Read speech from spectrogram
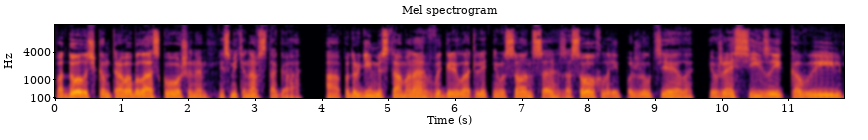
По долочкам трава была скошена и сметена в стога, а по другим местам она выгорела от летнего солнца, засохла и пожелтела, и уже сизый ковыль,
